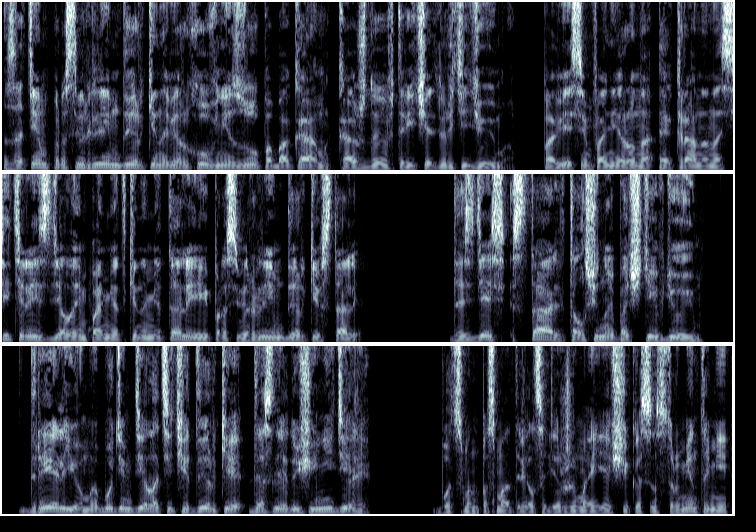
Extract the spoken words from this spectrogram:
Затем просверлим дырки наверху, внизу, по бокам, каждую в три четверти дюйма. Повесим фанеру на экраноносители, сделаем пометки на металле и просверлим дырки в стали. Да здесь сталь толщиной почти в дюйм. Дрелью мы будем делать эти дырки до следующей недели». Боцман посмотрел содержимое ящика с инструментами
